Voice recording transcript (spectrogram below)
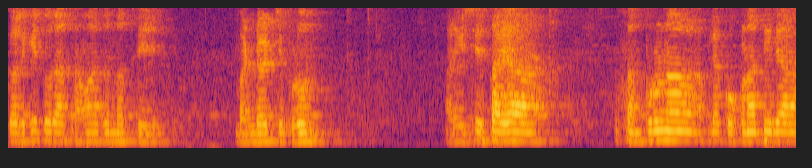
कलगीतुरा समाजोन्नती मंडळ चिपळूण. आणि विशेषतः ह्या संपूर्ण आपल्या कोकणातील या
